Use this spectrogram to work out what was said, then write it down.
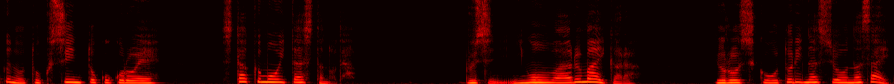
くの特進と心得支度もいたしたのだ。武士に二言はあるまいからよろしくお取りなしをなさい。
